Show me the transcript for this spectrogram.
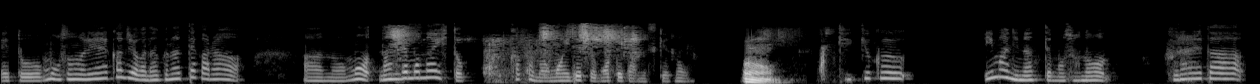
う、えっと、もうその恋愛感情がなくなってから、あの、もう何でもない人、過去の思い出って思ってたんですけど、うん。結局、今になってもその、振られた、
